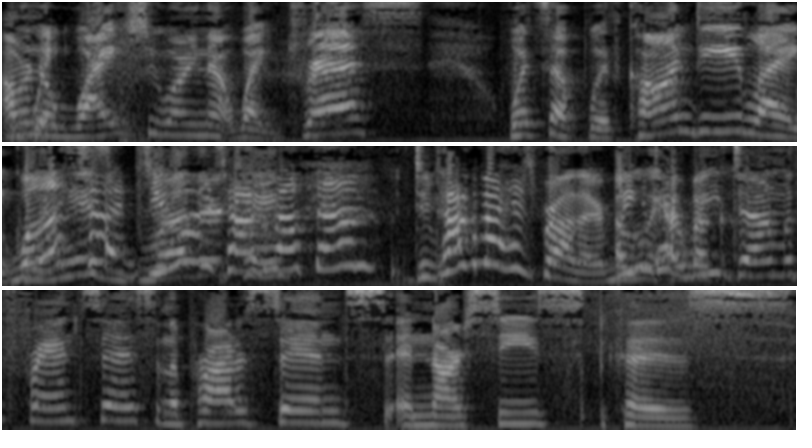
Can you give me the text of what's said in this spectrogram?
I want to know why is she wearing that white dress? What's up with Conde? Like, Well, when let's his uh, do you want brother to talk came- about them? Do- talk about his brother. We Are, we, are about we done with Francis and the Protestants and Narcisse? Because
